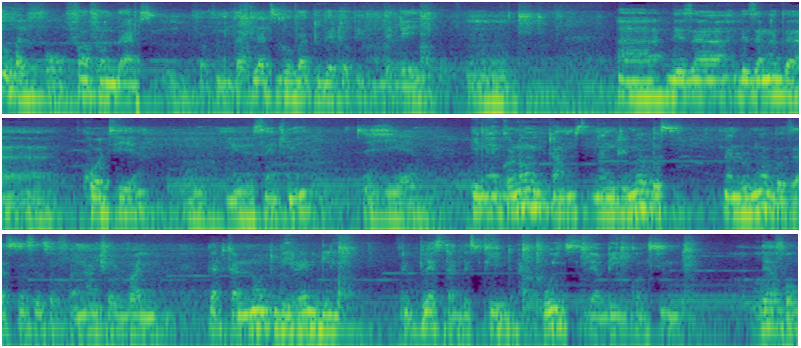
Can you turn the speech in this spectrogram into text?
254. far from that. Far from that. Let's go back to the topic of the day. Uh, there's a there's another quote here you sent me. Yeah. in economic terms non-renewables non-renewables are sources of financial value that cannot be readily replaced at the speed at which they are being consumed. Therefore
